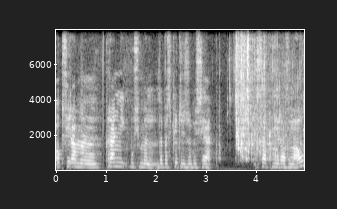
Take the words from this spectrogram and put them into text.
Otwieramy kranik, musimy zabezpieczyć, żeby się sok nie rozlał.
